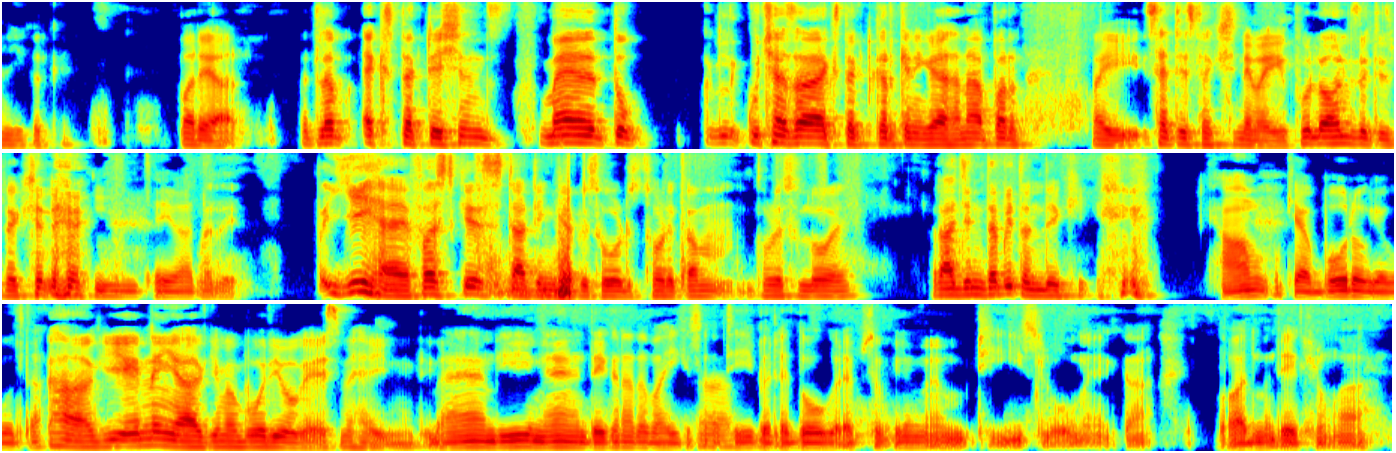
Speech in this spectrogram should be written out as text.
ये करके। पर यार मतलब एक्सपेक्टेशंस मैं तो कुछ ऐसा एक्सपेक्ट करके नहीं गया था ना पर भाई सेटिस्फेक्शन है भाई फुल ऑन सेटिस्फेक्शन है। हम्म, सही बात है। ये है फ़र्स्ट के स्टार्टिंग के एपिसोड्स थोड़े कम थोड़े स्लो है। राजन तभी तन देखी। हाँ क्या बोर हो गया बोलता? हाँ कि ये नहीं यार कि मैं बोर ही हो गया इसमें है ही नहीं मैं भी मैं देख रहा था भाई के साथ हाँ। साथ ही पहले दो एपिसोड के लिए मैं ठीक स्लो में क्या बाद में देख लूँगा। हाँ,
